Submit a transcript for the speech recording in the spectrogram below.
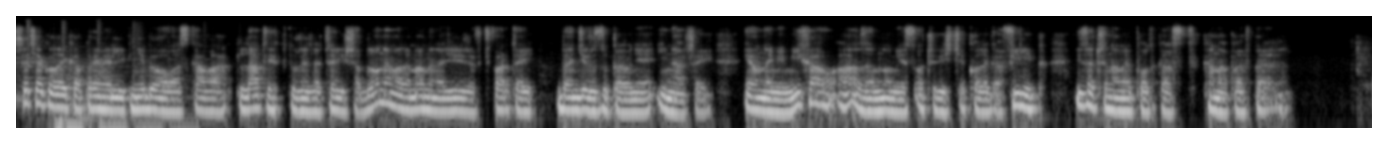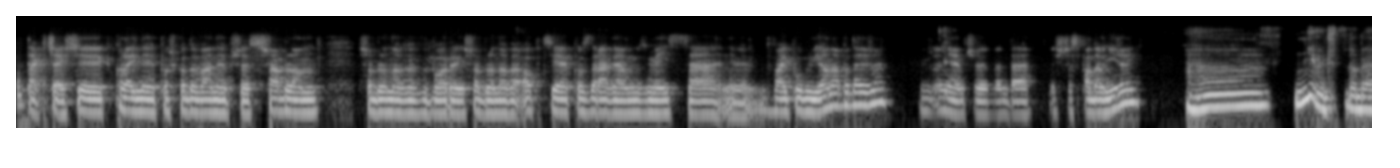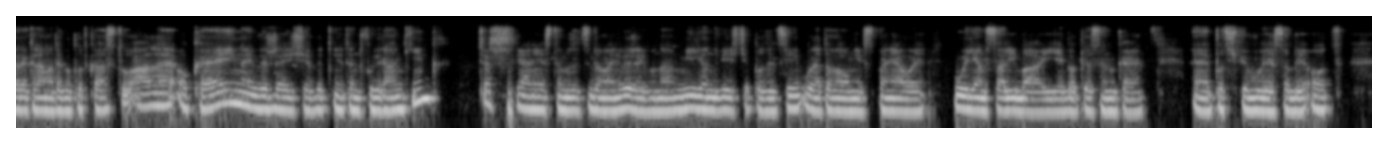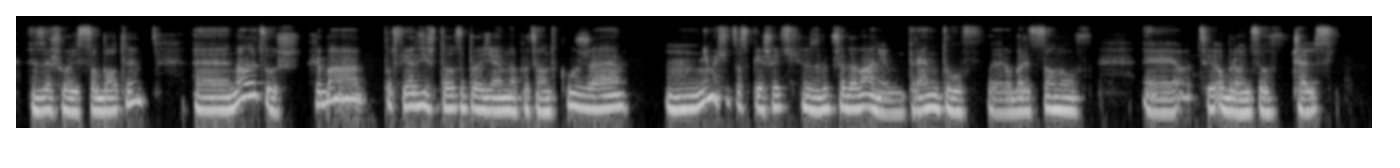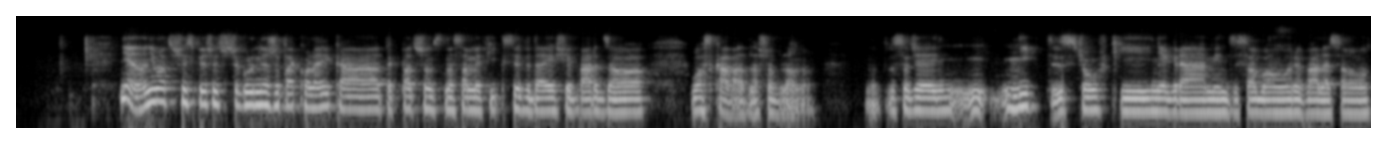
Trzecia kolejka Premier League nie była łaskawa dla tych, którzy zaczęli szablonem, ale mamy nadzieję, że w czwartej będzie już zupełnie inaczej. Ja mam na imię Michał, a ze mną jest oczywiście kolega Filip i zaczynamy podcast kanapa.pl. Tak, cześć. Kolejny poszkodowany przez szablon, szablonowe wybory i szablonowe opcje. Pozdrawiam z miejsca, nie wiem, 2,5 miliona bodajże. Nie wiem, czy będę jeszcze spadał niżej. Nie wiem, czy to dobra reklama tego podcastu, ale okej, okay, najwyżej się wytnie ten twój ranking. Chociaż ja nie jestem zdecydowanie wyżej, bo na milion dwieście pozycji uratował mnie wspaniały William Saliba i jego piosenkę e, podśpiewuję sobie od zeszłej soboty. E, no ale cóż, chyba potwierdzisz to, co powiedziałem na początku, że mm, nie ma się co spieszyć z wyprzedawaniem Trentów, Robertsonów e, czy obrońców Chelsea. Nie, no nie ma co się spieszyć, szczególnie, że ta kolejka, tak patrząc na same fiksy, wydaje się bardzo łaskawa dla szablonu. No, w zasadzie nikt z czołówki nie gra między sobą, rywale są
